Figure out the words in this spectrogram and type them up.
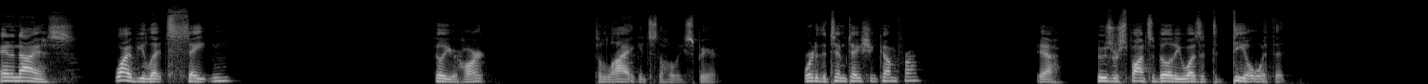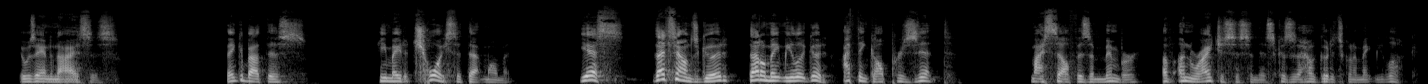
Ananias, why have you let Satan fill your heart to lie against the Holy Spirit? Where did the temptation come from? Yeah. Whose responsibility was it to deal with it? It was Ananias's. Think about this. He made a choice at that moment. Yes, that sounds good. That'll make me look good. I think I'll present myself as a member of unrighteousness in this because of how good it's going to make me look.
